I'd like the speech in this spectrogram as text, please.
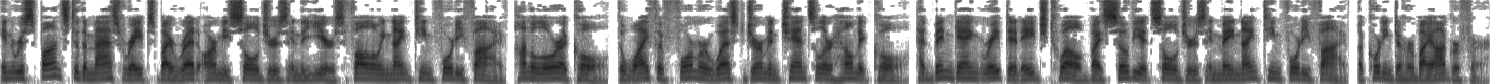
In response to the mass rapes by Red Army soldiers in the years following 1945, Hannelore Kohl, the wife of former West German Chancellor Helmut Kohl, had been gang raped at age 12 by Soviet soldiers in May 1945, according to her biographer.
